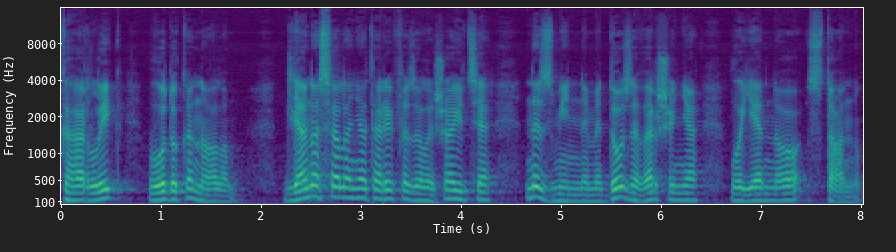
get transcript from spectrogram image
Кагарлик водоканалам. Для населення тарифи залишаються незмінними до завершення воєнного стану.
